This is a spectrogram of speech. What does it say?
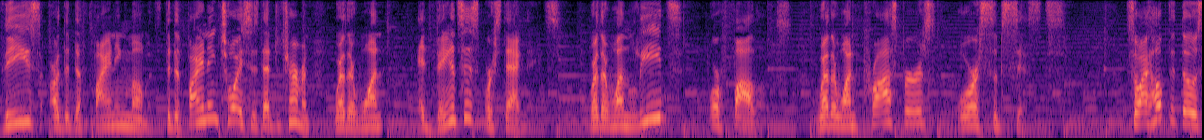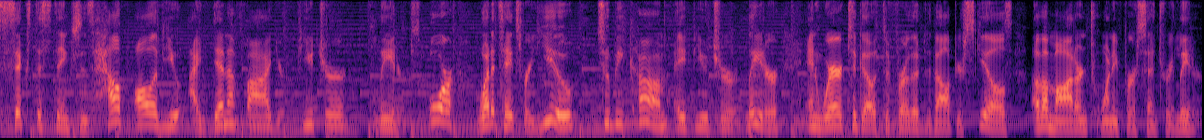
These are the defining moments, the defining choices that determine whether one advances or stagnates, whether one leads or follows, whether one prospers or subsists. So I hope that those six distinctions help all of you identify your future leaders or what it takes for you to become a future leader and where to go to further develop your skills of a modern 21st century leader.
